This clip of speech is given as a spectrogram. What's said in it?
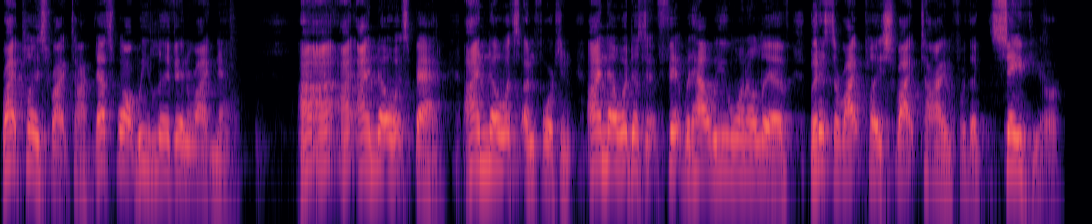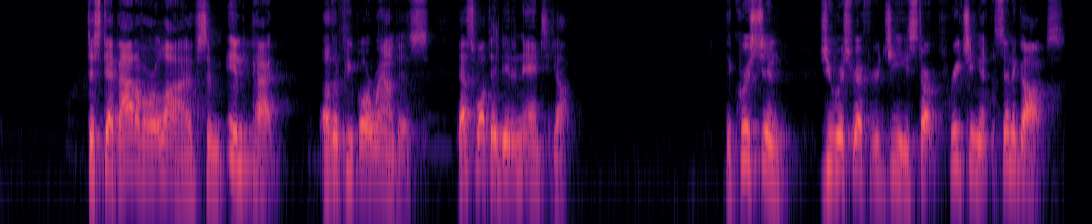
Right place, right time. That's what we live in right now. I, I, I know it's bad. I know it's unfortunate. I know it doesn't fit with how we want to live, but it's the right place, right time for the Savior to step out of our lives and impact other people around us. That's what they did in Antioch. The Christian Jewish refugees start preaching at the synagogues.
